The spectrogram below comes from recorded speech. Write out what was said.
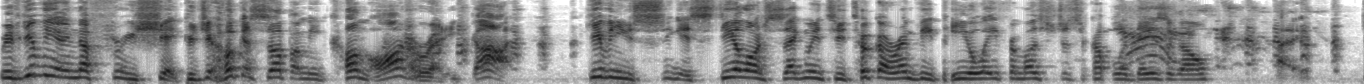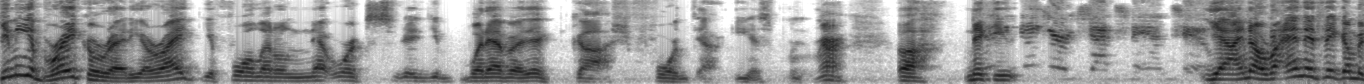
We've given you enough free shit. Could you hook us up? I mean, come on already. God. Giving you, you steal our segments. You took our MVP away from us just a couple of days ago. I- give me a break already, all right? You four little networks, you- whatever. Gosh, four. Uh, yes. Uh, Nikki. think you're a Jets fan too. Yeah, I know, right? And they think I'm a.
